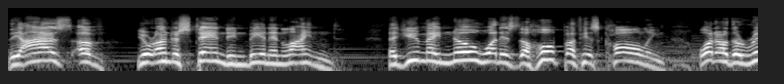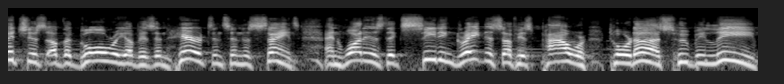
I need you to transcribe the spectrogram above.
The eyes of your understanding being enlightened, that you may know what is the hope of his calling, what are the riches of the glory of his inheritance in the saints, and what is the exceeding greatness of his power toward us who believe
